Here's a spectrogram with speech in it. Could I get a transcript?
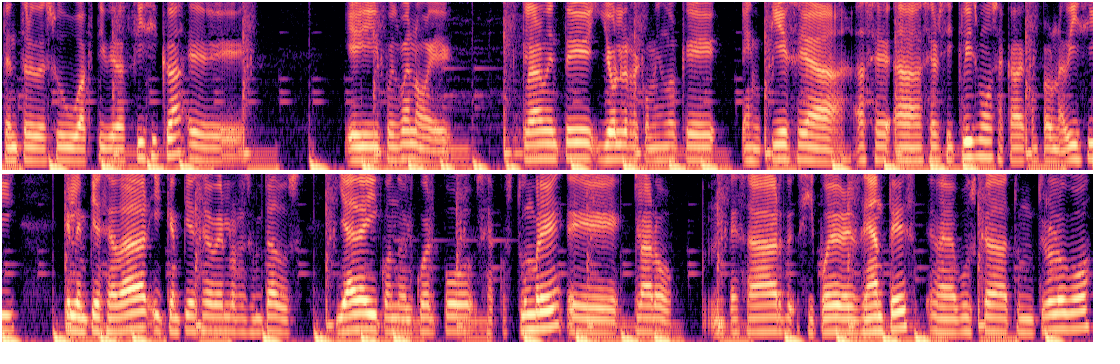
dentro de su actividad física eh, y pues bueno eh, claramente yo le recomiendo que empiece a hacer, a ciclismo se acaba de comprar una bici que le empiece a dar y que empiece a ver los resultados ya de ahí cuando el cuerpo se acostumbre claro empezar, si puede desde antes, eh, busca a tu nutriólogo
